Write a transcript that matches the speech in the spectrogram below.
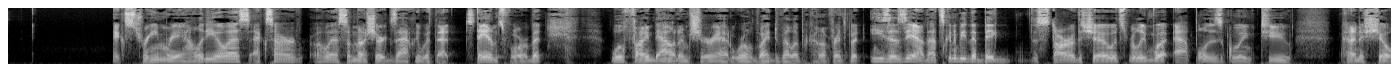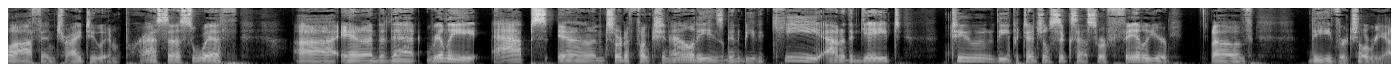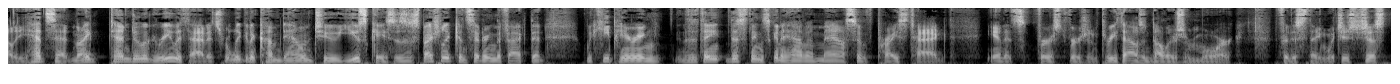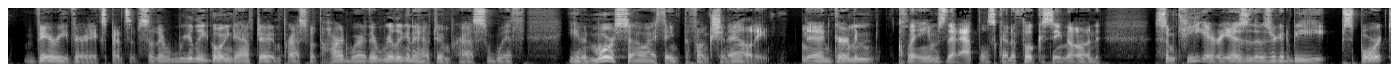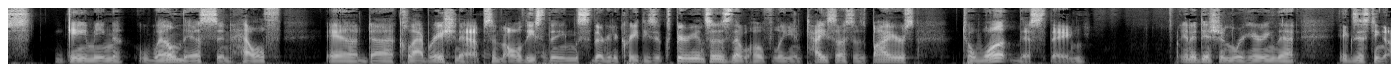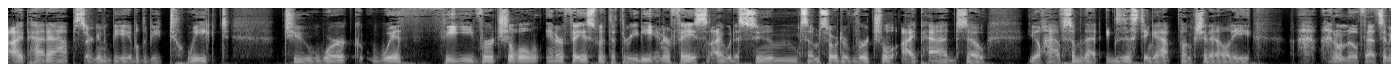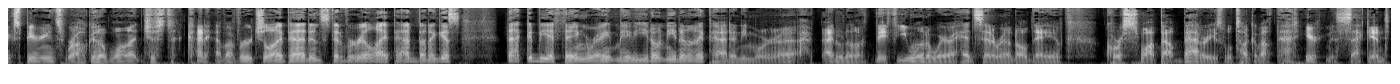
Extreme Reality OS, XR OS. I'm not sure exactly what that stands for, but we'll find out, I'm sure, at Worldwide Developer Conference. But he says, yeah, that's going to be the big, the star of the show. It's really what Apple is going to kind of show off and try to impress us with. Uh, and that really apps and sort of functionality is going to be the key out of the gate to the potential success or failure of the virtual reality headset. And I tend to agree with that. It's really going to come down to use cases, especially considering the fact that we keep hearing the thing, this thing's going to have a massive price tag in its first version, $3,000 or more for this thing, which is just very, very expensive. So they're really going to have to impress with the hardware. They're really going to have to impress with even more so, I think, the functionality. And Gurman claims that Apple's kind of focusing on some key areas. Those are going to be sports, gaming, wellness, and health, and uh, collaboration apps. And all these things, they're going to create these experiences that will hopefully entice us as buyers to want this thing in addition, we're hearing that existing iPad apps are going to be able to be tweaked to work with the virtual interface, with the 3D interface. I would assume some sort of virtual iPad. So you'll have some of that existing app functionality. I don't know if that's an experience we're all going to want just to kind of have a virtual iPad instead of a real iPad, but I guess that could be a thing, right? Maybe you don't need an iPad anymore. I, I don't know if you want to wear a headset around all day of course, swap out batteries. We'll talk about that here in a second.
